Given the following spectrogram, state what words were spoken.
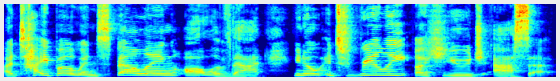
a typo in spelling, all of that. You know, it's really a huge asset.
